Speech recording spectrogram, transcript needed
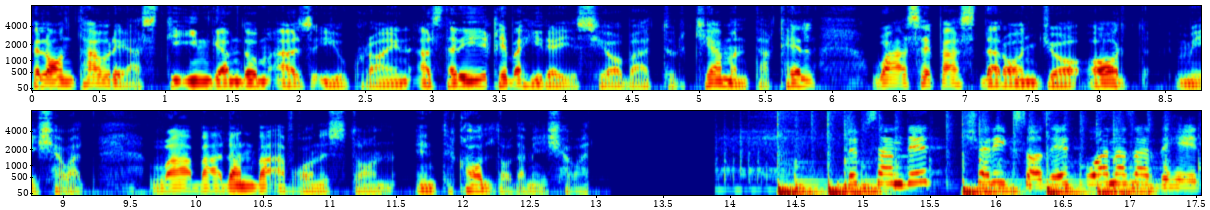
پلان طوری است که این گندم از یوکراین از طریق بحیره سیاه به ترکیه منتقل و سپس در آنجا آرد می شود و بعدا به افغانستان انتقال داده می شود. بپسندید، شریک سازید و نظر دهید.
